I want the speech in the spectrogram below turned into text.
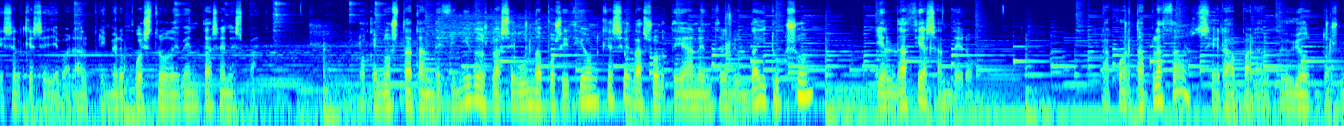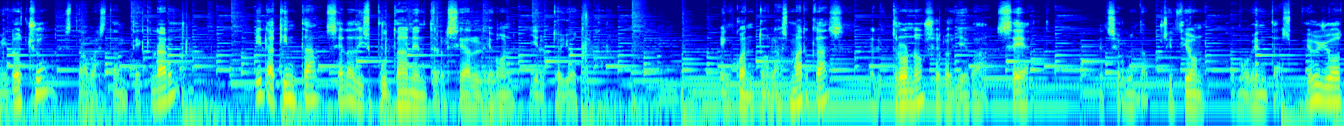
es el que se llevará el primer puesto de ventas en España. Lo que no está tan definido es la segunda posición que se la sortean entre el Hyundai Tucson y el Dacia Sandero. La cuarta plaza será para el Peugeot 2008, está bastante claro, y la quinta se la disputan entre el Seat León y el Toyota. En cuanto a las marcas, el trono se lo lleva Seat, en segunda posición como ventas Peugeot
